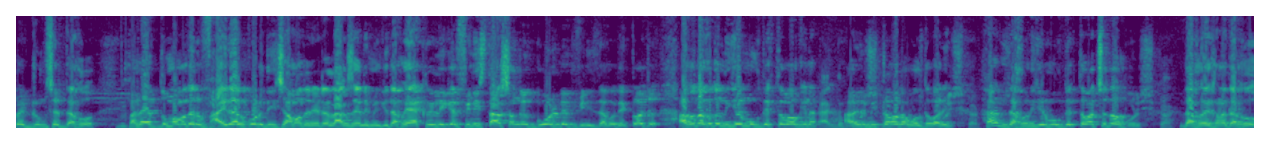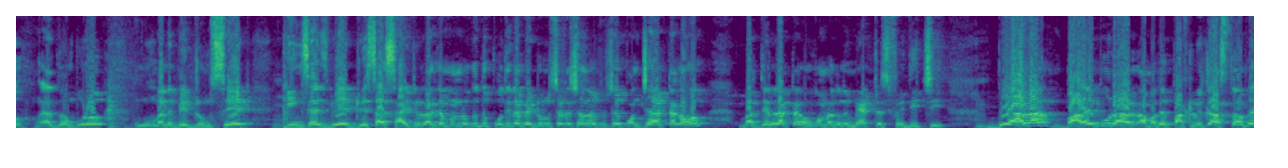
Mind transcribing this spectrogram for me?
বেডরুম সেট দেখো। মানে একদম আমাদের ভাইরাল করে দিয়েছে আমাদের এটা লাক্সারি মিকি। দেখো অ্যাক্রিলিকের ফিনিশ তার সঙ্গে গোল্ডেন ফিনিশ দেখো। দেখতে পাচ্ছ? আসো দেখো তো নিজের মুখ দেখতে পাও কিনা? আমি মিথ্যা কথা বলতে পারি। হ্যাঁ দেখো নিজের মুখ দেখতে পাচ্ছ তো। দেখো এখানে দেখো একদম পুরো মানে bedroom set king size bed dresser সাইটেও লাগছে। আমরা কিন্তু প্রতিটা বেডরুম সেটের সঙ্গে পঞ্চাশ হাজার টাকা হোক বা দেড় লাখ টাকা হোক আমরা কিন্তু ম্যাট্রেস ফ্রি দিচ্ছি। বেয়ালা বারাইপুর আর আমাদের পাটুলিতে আসতে হবে।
